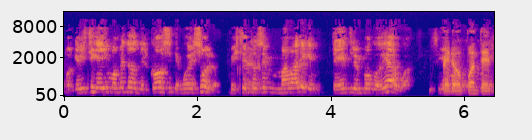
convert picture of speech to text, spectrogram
porque viste que hay un momento donde el codo se te mueve solo, ¿viste? Entonces más vale que te entre un poco de agua. Pero ponte,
